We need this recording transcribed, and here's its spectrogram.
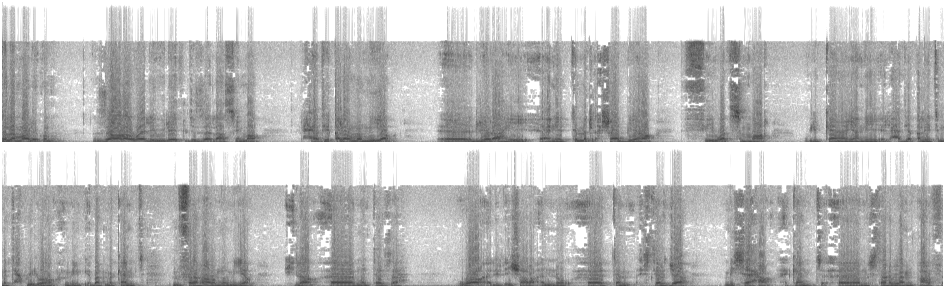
السلام عليكم. زار والي ولاية الجزائر العاصمة الحديقة العمومية آه، اللي راهي يعني تمت الإشغال بها في واد سمار واللي كان يعني الحديقة اللي تم تحويلها بعد ما كانت مفرغة عمومية إلى آه، منتزه. وللإشارة أنه آه، تم استرجاع مساحة كانت مستغلة من طرف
